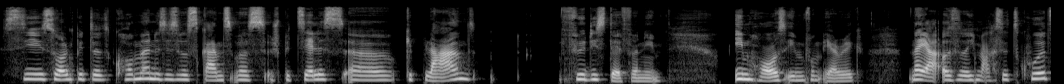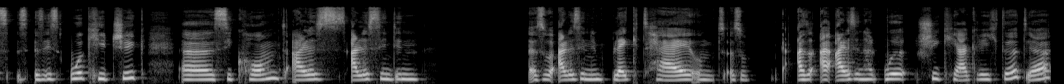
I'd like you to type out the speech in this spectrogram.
Sie sollen bitte kommen. Es ist was ganz, was Spezielles äh, geplant für die Stephanie. Im Haus eben vom Eric. Naja, also ich mache es jetzt kurz. Es, ist urkitschig. Äh, sie kommt, alles, alles sind in, also alles sind in Black Tie und also, also alles sind halt urschick hergerichtet, ja,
